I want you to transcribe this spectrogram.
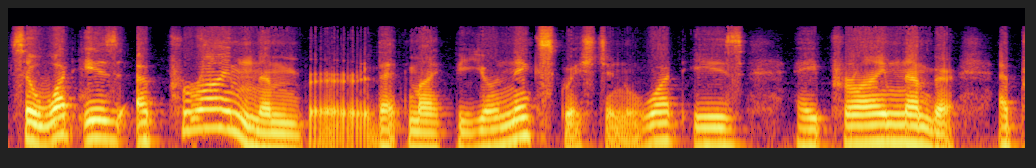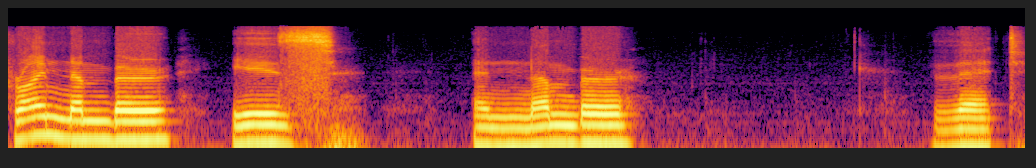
So what is a prime number? That might be your next question. What is a prime number? A prime number is a number that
